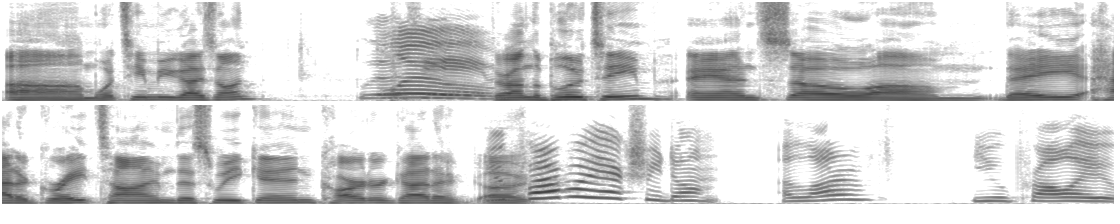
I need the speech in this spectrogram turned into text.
Um, what team are you guys on? Blue. They're on the blue team, and so um, they had a great time this weekend. Carter got a, You a probably actually don't. A lot of you probably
